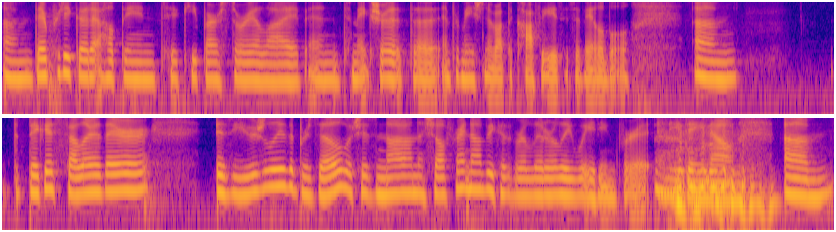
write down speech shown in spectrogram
Um, they're pretty good at helping to keep our story alive and to make sure that the information about the coffees is available. Um, the biggest seller there is usually the Brazil, which is not on the shelf right now because we're literally waiting for it any day now. um,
